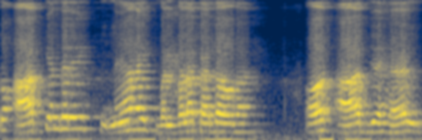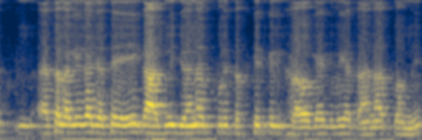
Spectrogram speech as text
तो आपके अंदर एक नया, एक बलबला पैदा होगा और आप जो है, ऐसा लगेगा जैसे एक आदमी जो है ना पूरी तस्वीर के लिए खड़ा हो गया कि भैया कायनात को हमने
